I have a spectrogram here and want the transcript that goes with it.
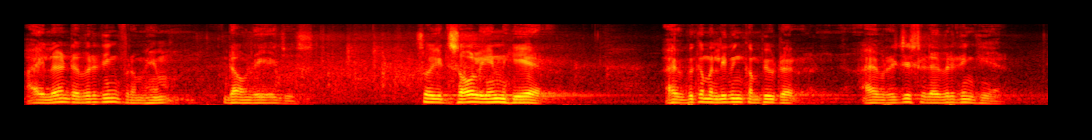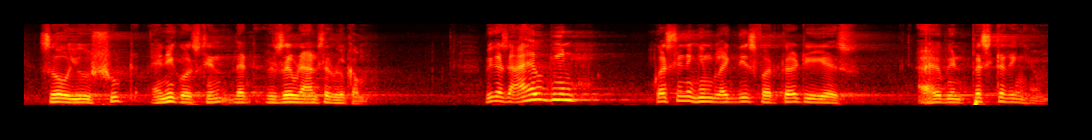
I learned everything from him down the ages. So it's all in here. I have become a living computer. I have registered everything here. So you shoot any question, that reserved answer will come. Because I have been questioning him like this for 30 years. I have been pestering him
